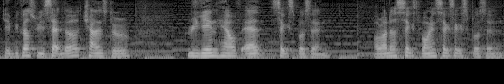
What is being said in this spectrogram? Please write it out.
Okay because we set the chance to regain health at 6% or rather 6.66%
